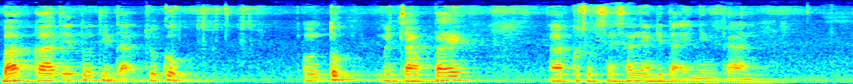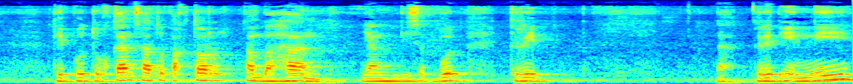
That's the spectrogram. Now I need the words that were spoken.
bakat itu tidak cukup untuk mencapai eh, kesuksesan yang kita inginkan. Dibutuhkan satu faktor tambahan yang disebut grit. Nah, grit ini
